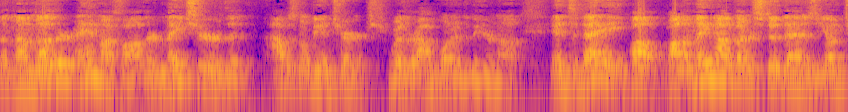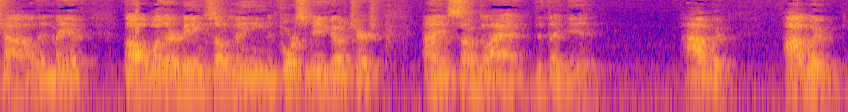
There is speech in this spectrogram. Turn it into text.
But my mother and my father made sure that I was going to be in church, whether I wanted to be or not. And today, while, while I may not have understood that as a young child and may have thought, well, they're being so mean and forcing me to go to church, I am so glad that they did. I would, I would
